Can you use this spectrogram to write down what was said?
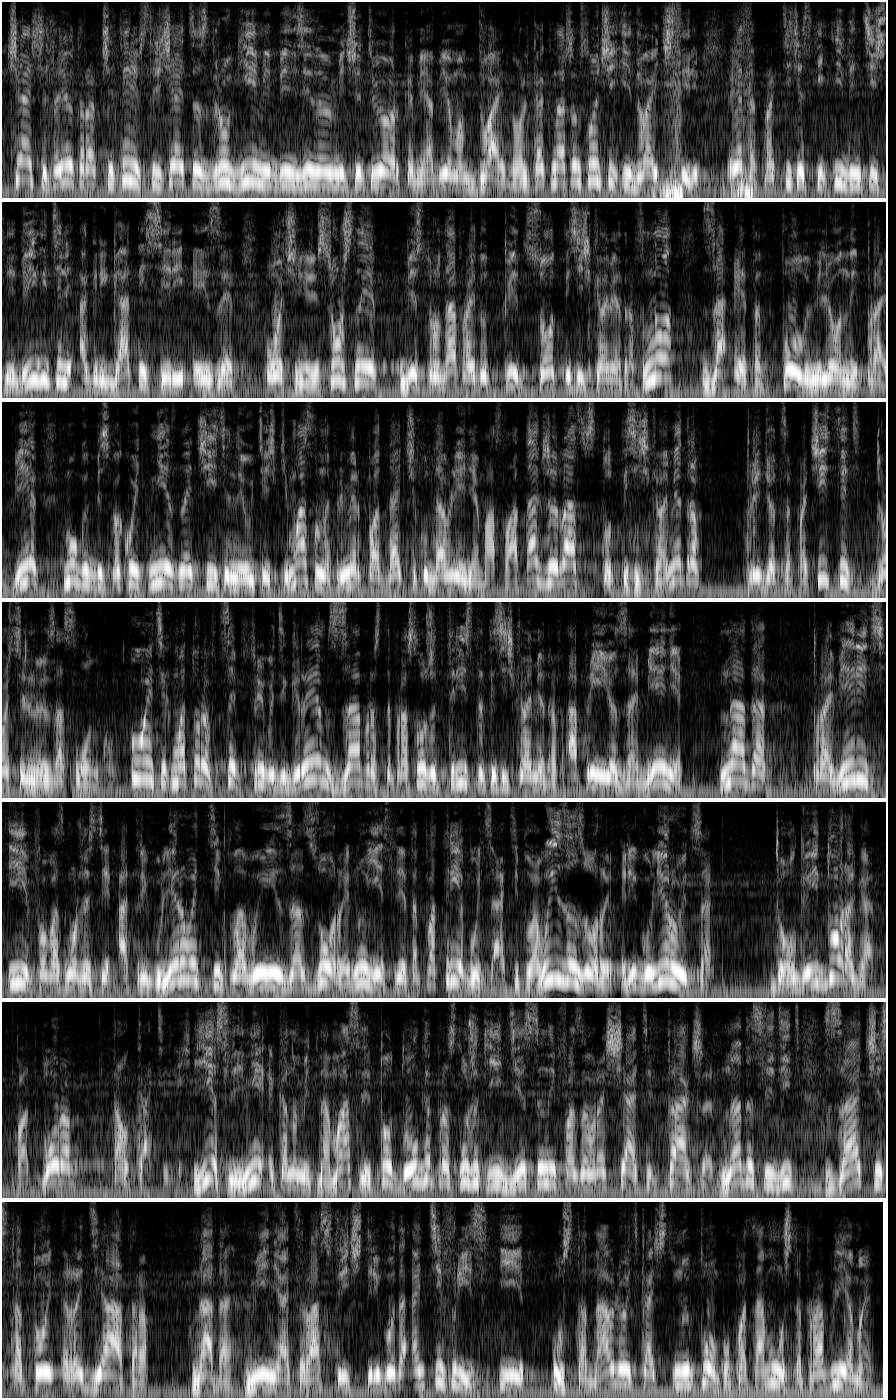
Чаще Toyota RAV4 встречается с другими бензиновыми четверками объемом 2.0, как в нашем случае, и 2.4. Это практически идентичные двигатели, агрегаты серии AZ. Очень ресурсные, без труда пройдут 500 тысяч километров. Но за этот полумиллионный пробег могут беспокоить незначительные утечки масла, например, по датчику давления масла, а также раз в 100 тысяч километров придется почистить дроссельную заслонку. У этих моторов цепь в приводе ГРМ запросто прослужит 300 тысяч километров, а при ее замене надо проверить и по возможности отрегулировать тепловые зазоры, ну если это потребуется, а тепловые зазоры регулируются долго и дорого подбором толкателей. Если не экономить на масле, то долго прослужит единственный фазовращатель. Также надо следить за чистотой радиаторов надо менять раз в 3-4 года антифриз и устанавливать качественную помпу, потому что проблемы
